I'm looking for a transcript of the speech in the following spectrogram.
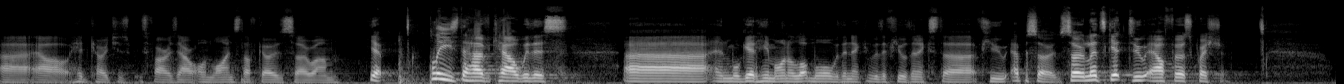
uh, our head coaches as far as our online stuff goes. So um, yeah, pleased to have Cal with us. Uh, and we'll get him on a lot more with, the next, with a few of the next uh, few episodes. So let's get to our first question.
